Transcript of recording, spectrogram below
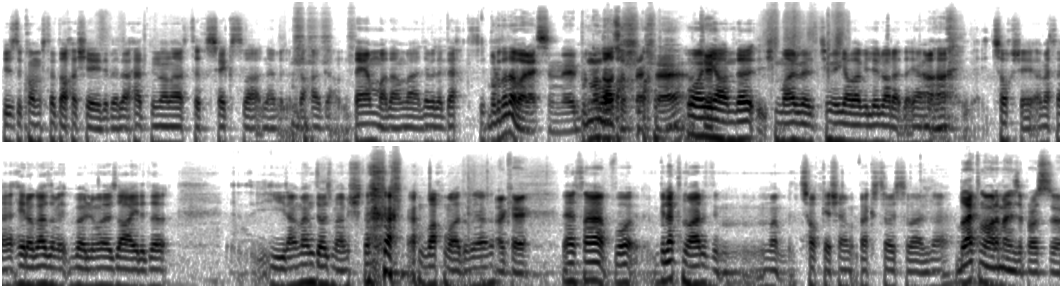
Düzdür, komiksdə daha şeydir belə, həddindən artıq seks var, nə bilim, daha qan, dayanmadan var da belə dəxlisi. Burada da var əslində. Bundan daha çox dəfə. Oynayanda Marvel kimi gələ bilər arada, yəni. Aha. Çox şey. Məsələn, Heroqazm bölümü özü ayrıca İran mən dözməmişdim. Baxmadım yəni. Okay. Nəsə bu Black Noir m- çox qəşəng backstory-si var da. Black Noir məncə prosta,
